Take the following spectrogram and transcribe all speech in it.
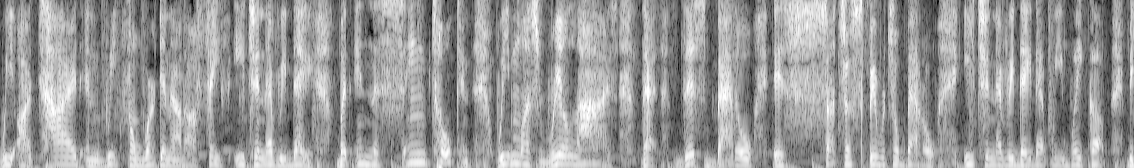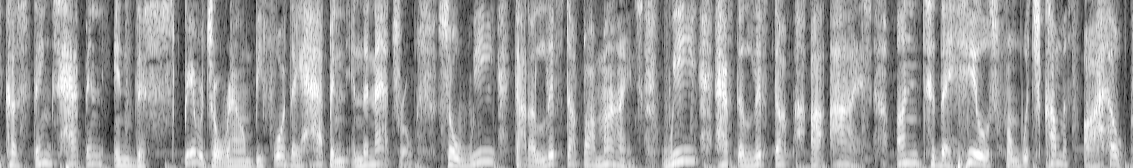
We are tired and weak from working working out our faith each and every day. But in the same token, we must realize that this battle is such a spiritual battle each and every day that we wake up because things happen in the spiritual realm before they happen in the natural. So we got to lift up our minds. We have to lift up our eyes unto the hills from which cometh our help.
